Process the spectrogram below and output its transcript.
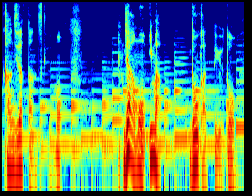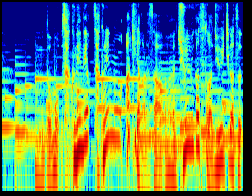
感じだったんですけども、じゃあもう今、どうかっていうと、うんと、もう昨年だよ。昨年の秋だからさ、10月とか11月、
